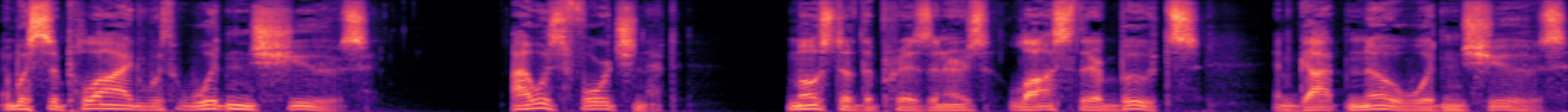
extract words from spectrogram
and was supplied with wooden shoes. I was fortunate. Most of the prisoners lost their boots and got no wooden shoes.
